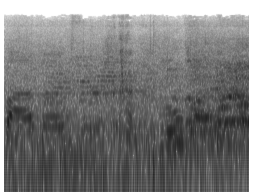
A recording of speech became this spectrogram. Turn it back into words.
Mobile. Mobile.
